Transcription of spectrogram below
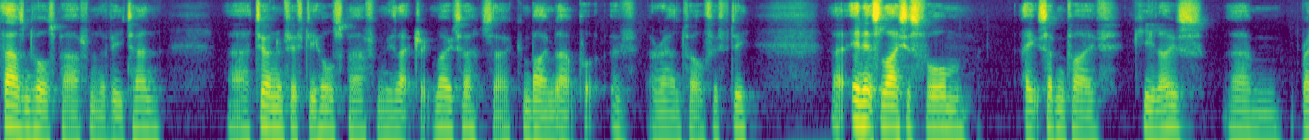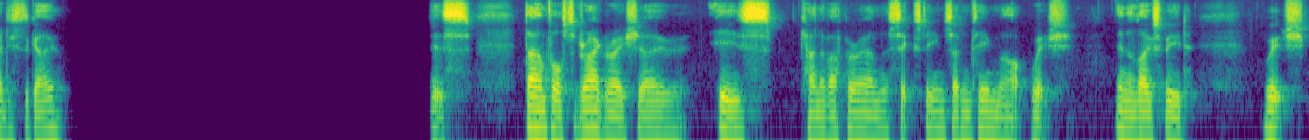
1,000 horsepower from the V10, uh, 250 horsepower from the electric motor, so a combined output of around 1250. Uh, in its lightest form, 875 kilos, um, ready to go. Its downforce to drag ratio is kind of up around the 16, 17 mark, which in a low speed, which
